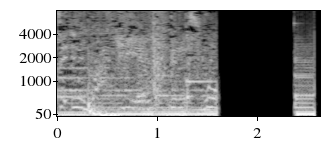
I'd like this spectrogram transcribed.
sitting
